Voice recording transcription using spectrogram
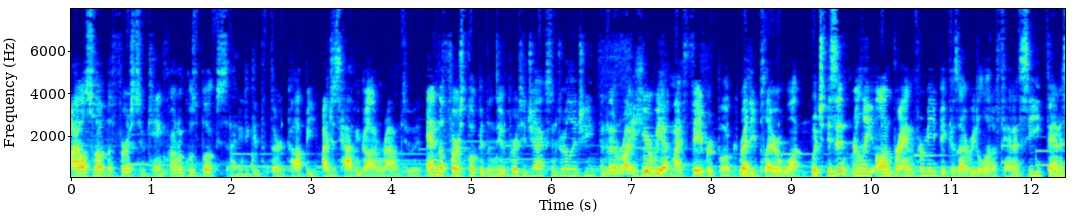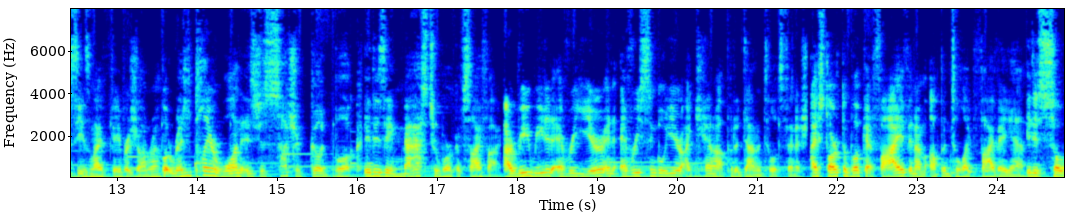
I also have the first two Kane Chronicles books. I need to get the third copy. I just haven't gotten around to it. And the first book of the new Percy Jackson trilogy. And then right here we have my favorite book, Ready Player One, which isn't really on brand for me because I read a lot of fantasy. Fantasy is my favorite genre, but Ready Player One is just such a good book. It is a masterwork of sci-fi. I reread it every year and every single year I cannot put it down until it's finished. I start the book at 5 and I'm up until like 5 a.m. It is so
